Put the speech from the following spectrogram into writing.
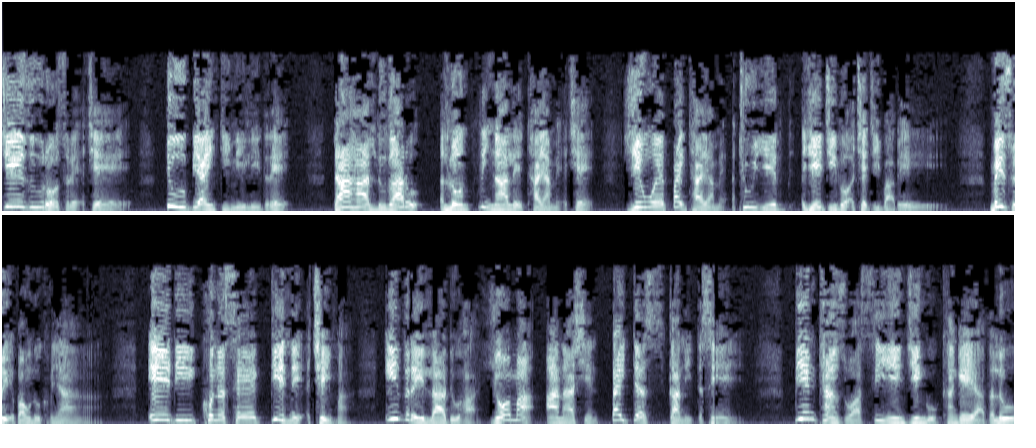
ကျေးဇူးတော်ဆိုတဲ့အချက်တူပြိုင်တည်နေလေတဲ့ဒါဟာလူသားတို့အလွန်သိနာလေထားရမယ့်အချက်ရင်ဝယ်ပိုက်ထားရမယ့်အထူးအရေးကြီးသောအချက်ကြီးပါပဲမိษွေအပေါင်းတို့ခမညာ AD 80ပြည့်နှစ်အချိန်မှာ ဣသရေလတို့ဟာယောမအာနာရှင်တိုက်တက်စ်ကနေတဆင့်ပြင်းထန်စွာစီရင်ခြင်းကိုခံခဲ့ရသလို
